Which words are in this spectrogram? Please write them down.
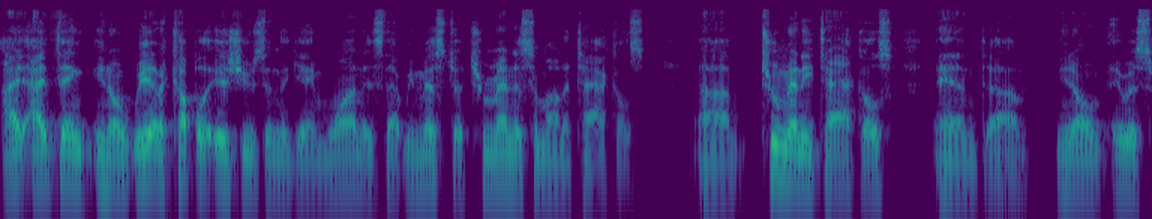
I, I think you know we had a couple of issues in the game. One is that we missed a tremendous amount of tackles, um, too many tackles, and um, you know it was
